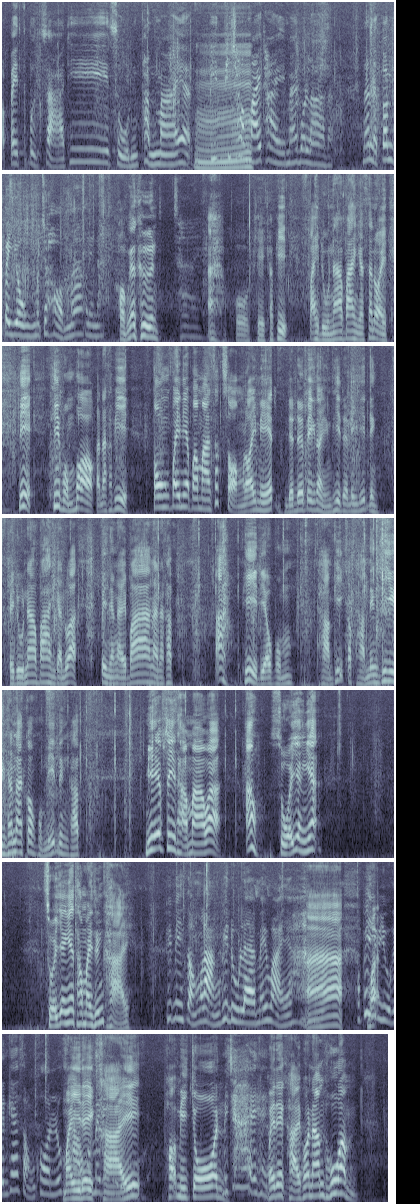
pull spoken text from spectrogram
ไปปรึกษาที่ศูนย์พันไม้อะอืมพี่พี่ชอบไม้ไทยไม้โบราณอะ นั่นแหละต้นประยงมันจะหอมมากเลยนะ หอมกลางคืน ใช่ อะโอเคครับพี่ไปดูหน้าบ้านกันซะหน่อย นี่ที่ผมบอกกันนะครับพี่ ตรงไปเนี่ยประมาณสัก 200 เมตร เดี๋ยวเดินไปอีกหน่อยหนึ่งพี่เดินอีกนิดนึงไปดูหน้าบ้านกันว่าเป็นยังไงบ้างอะนะครับอะพี่เดี๋ยวผมถามพี่กับถามหนึ่งพี่ยืนข้างหน้ากล้องผมนิดนึงครับ มี FC ถามมาว่าเอ้าสวยอย่างเงี้ย สวยอย่างเงี้ยทำไมถึงขายพี่มีสองหลังพี่ดูแลไม่ไหวอะค่ะอ่าเพราะพี่ไม่อยู่กันแค่สองคนลูกสาวไม่ได้ก็ขาย เพราะมีโจร ไม่ใช่ ไม่ได้ขายเพราะน้ำท่วม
